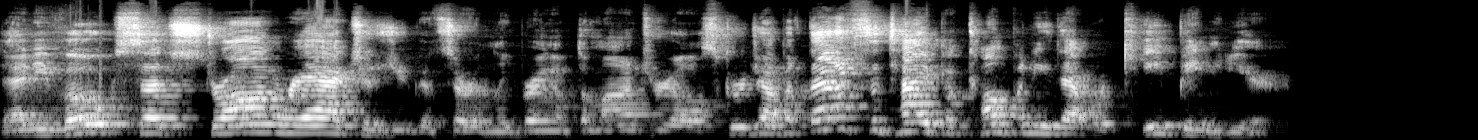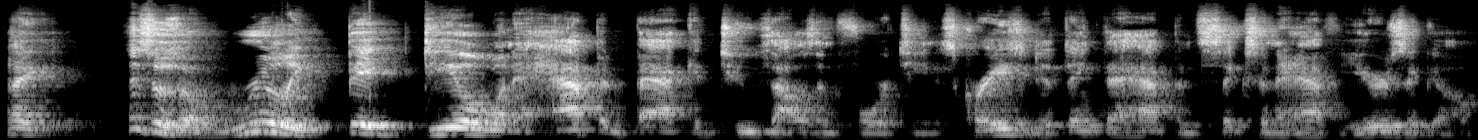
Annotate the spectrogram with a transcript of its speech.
that evoke such strong reactions. You could certainly bring up the Montreal Screwjob, but that's the type of company that we're keeping here. Like, this was a really big deal when it happened back in 2014. It's crazy to think that happened six and a half years ago.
